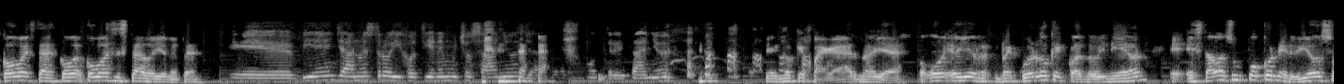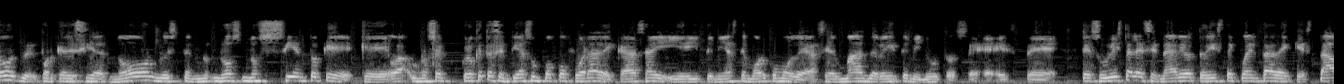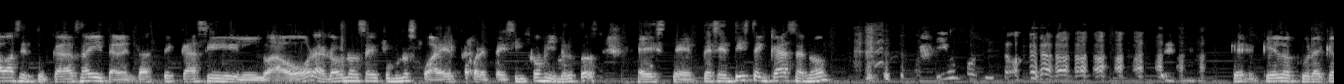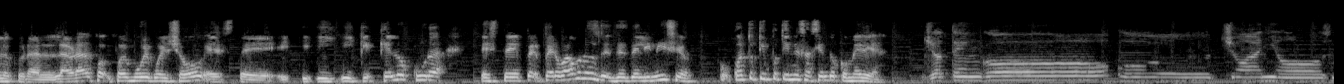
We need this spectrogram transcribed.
¿Cómo estás? ¿Cómo, ¿Cómo, has estado, Jonathan? Eh, bien, ya nuestro hijo tiene muchos años, ya como tres años. Tengo que pagar, ¿no? Ya. Oye, recuerdo que cuando vinieron eh, estabas un poco nervioso porque decías, no, no, este, no, no siento que, que, no sé, creo que te sentías un poco fuera de casa y, y tenías temor como de hacer más de 20 minutos. Eh, este, te subiste al escenario, te diste cuenta de que estabas en tu casa y te aventaste casi la hora, ¿no? No sé, como unos 40, 45 minutos minutos, este, te sentiste en casa, ¿no? y un poquito. qué, locura, qué locura. La verdad fue, muy buen show, este, y, y, qué, locura. Este, pero, vámonos desde el inicio. ¿Cuánto tiempo tienes haciendo comedia? Yo tengo ocho años,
